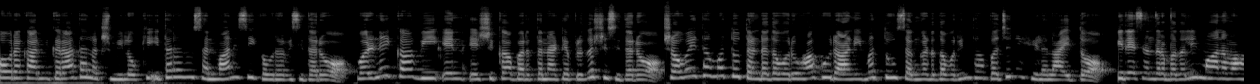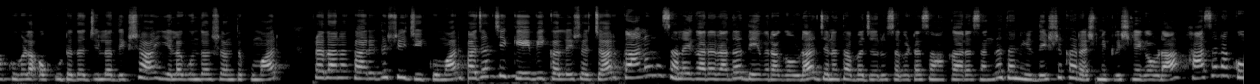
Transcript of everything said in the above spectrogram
ಪೌರ ಕಾರ್ಮಿಕರಾದ ಲಕ್ಷ್ಮೀ ಲೋಕಿ ಇತರರು ಸನ್ಮಾನಿಸಿ ಗೌರವಿಸಿದರು. ವರ್ಣೇಕ ವಿಎನ್ ಯಶಿಕಾ ಭರತನಾಟ್ಯ ಪ್ರದರ್ಶಿಸಿದರು. ಶೌವೇತ ಮತ್ತು ತಂಡದವರು ಹಾಗೂ ರಾಣಿ ಮತ್ತು ಸಂಗಡದವರಿಂದ ಭಜನೆ ಹೇಳಲಾಯಿತು. ಇದೇ ಸಂದರ್ಭದಲ್ಲಿ ಮಾನವ ಹಕ್ಕುಗಳ ಒಕ್ಕೂಟದ ಜಿಲ್ಲಾಧ್ಯಕ್ಷ ಯಲಗುಂದ ಶಾಂತಕುಮಾರ್, ಪ್ರಧಾನ ಕಾರ್ಯದರ್ಶಿ ಜಿ ಕುಮಾರ್, ಖಜಾಂಚಿ ಕೆವಿ ಕಲ್ಲೇಶಾಚಾರ್ ಕಾನೂನು ಸಲಹೆಗಾರರಾದ ದೇವರಗೌಡ ಜನತಾ ಬಜಾರು ಸಗಟ ಸಹಕಾರ ಸಂಘದ ನಿರ್ದೇಶಕ Rashmi Krishnegowda Hassan co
